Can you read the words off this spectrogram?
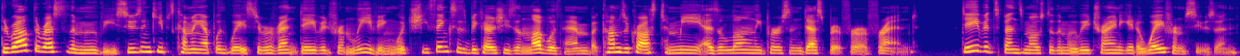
Throughout the rest of the movie, Susan keeps coming up with ways to prevent David from leaving, which she thinks is because she's in love with him, but comes across to me as a lonely person desperate for a friend. David spends most of the movie trying to get away from Susan.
